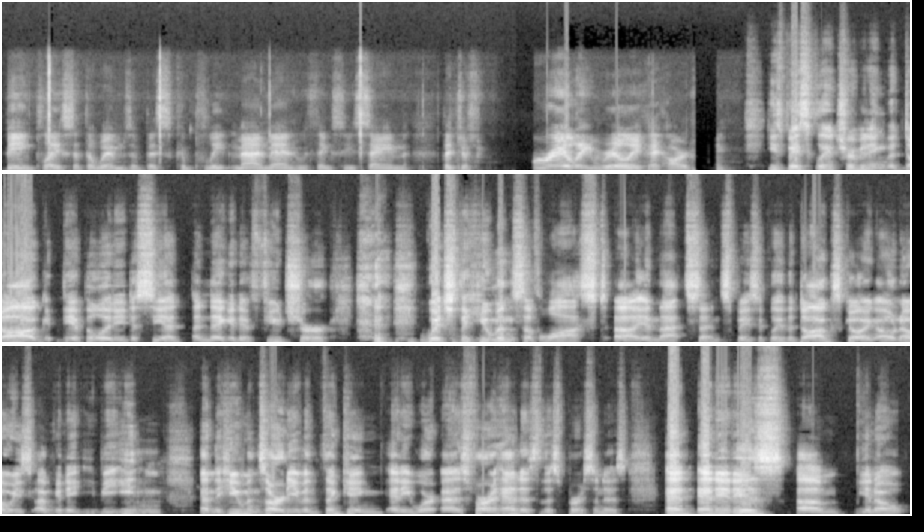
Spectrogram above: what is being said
being placed at the whims of this complete madman who thinks he's sane that just really, really hit hard for me. he's basically attributing the dog the ability to see a, a negative future, which the humans have lost uh, in that sense. Basically, the dog's going, "Oh no, he's I'm going to be eaten," and the humans aren't even thinking anywhere as far ahead as this person is. And and it is, um, you know,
